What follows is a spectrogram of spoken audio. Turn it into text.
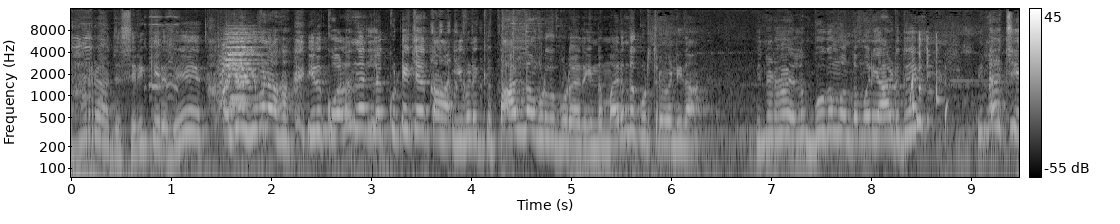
யாரா அது சிரிக்கிறது? ஐயோ இவனா? இது குழந்தை இல்லை குட்டிச்சேத்தான் இவனுக்கு பால்லாம் கொடுக்கக்கூடாது இந்த மருந்தை கொடுத்துட வேண்டிதான். என்னடா எல்லாம் பூகம்பம் வந்த மாதிரி ஆடுது? என்னாச்சு?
